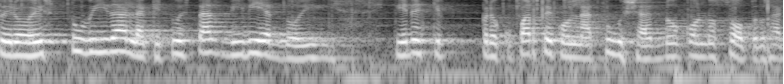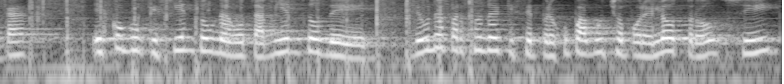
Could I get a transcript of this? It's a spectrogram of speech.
pero es tu vida la que tú estás viviendo y tienes que preocuparte con la tuya, no con los otros. Acá es como que siento un agotamiento de, una persona que se preocupa mucho por el otro, ¿sí?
